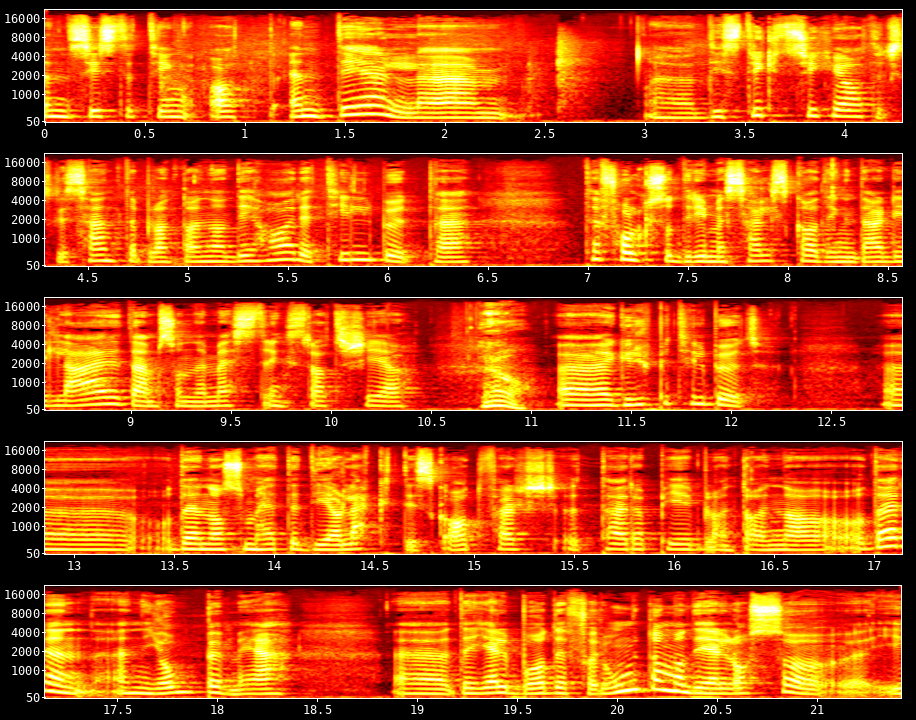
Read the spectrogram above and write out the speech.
en siste ting, at en del eh, distriktspsykiatriske senter bl.a. de har et tilbud til, til, folk som driver med selvskading, der de lærer dem sånne mestringsstrategier. Ja. Eh, gruppetilbud. Uh, og det er noe som heter dialektisk atferdsterapi, bl.a. Og der en, en jobber med uh, Det gjelder både for ungdom, og det gjelder også i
